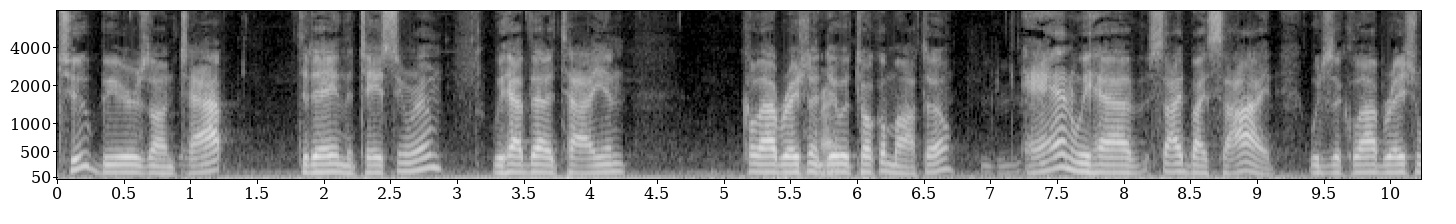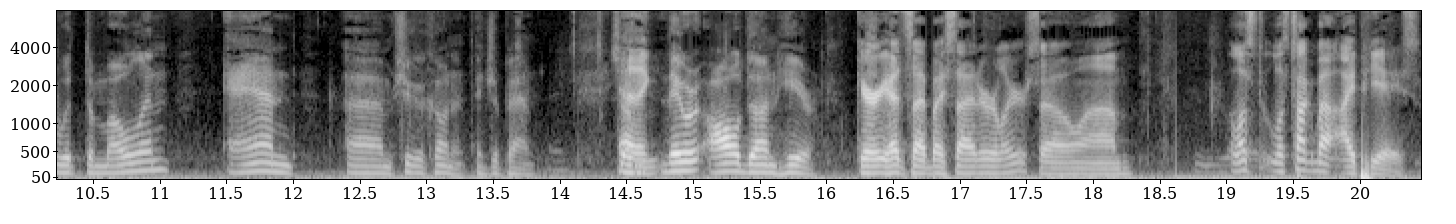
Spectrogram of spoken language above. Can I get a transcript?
two beers on tap today in the tasting room. We have that Italian collaboration I did with Toccalmatto, mm-hmm. and we have Side by Side, which is a collaboration with De Molen and um, Shiga Kogen in Japan. So I think they were all done here. Gary had Side by Side earlier, so um, let's let's talk about IPAs.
